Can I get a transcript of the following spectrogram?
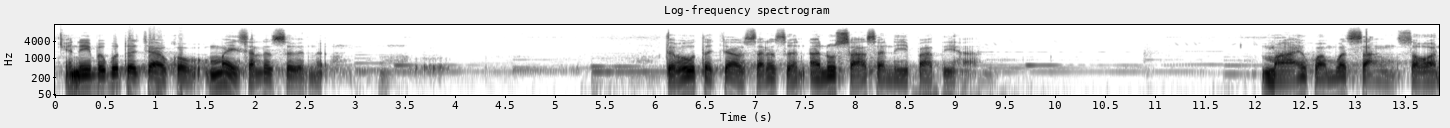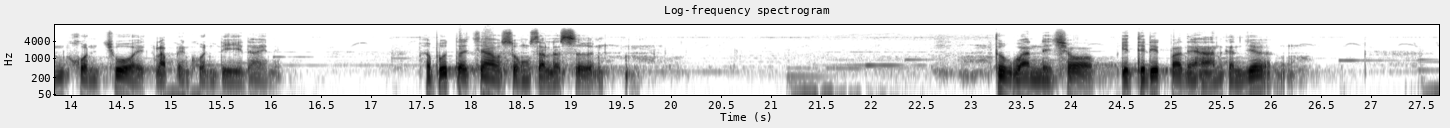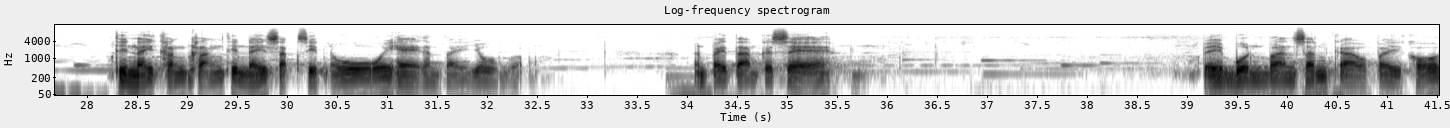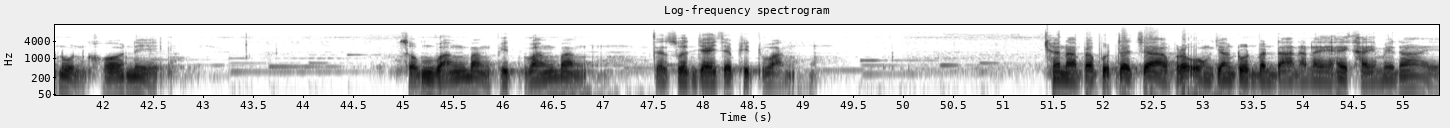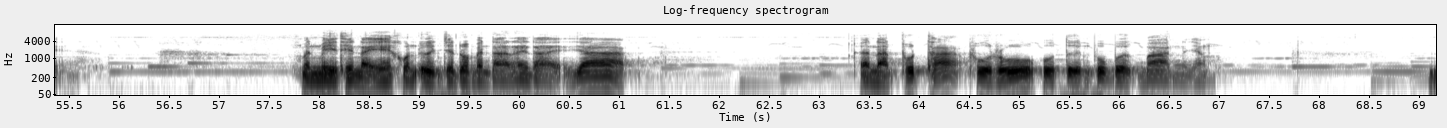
อันนี้พระพุทธเจ้าก็ไม่สรรเสริญนะ แต่พระพุทธเจ้าสรรเสริญอนุสาสนีปาฏิหาร หมายความว่าสั่งสอนคนช่วยกลับเป็นคนดีได้เนี่ยพระพุทธเจ้าทรงสรรเสริญ ทุกวันนี่ชอบอิทธิฤทธิปาฏิหาริย์กันเยอะ ที่ไหนคลังคลังที่ไหนศักดิ์สิทธิ์โอ้ยแห่กันไปโยมก็มันไปตามกระแส ไปบนบานสันกล่าวไปขอนู่นขอนี่ สมหวังบ้างผิดหวังบ้าง แต่ส่วนใหญ่จะผิดหวัง ขนาดพระพุทธเจ้าพระองค์ยังโดนบันดาลอะไรให้ใครไม่ได้ มันมีที่ไหนคนอื่นจะโดนบันดาลให้ได้ ยากขนาดพุทธะผู้รู้ผู้ตื่นผู้เบิกบานยัง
